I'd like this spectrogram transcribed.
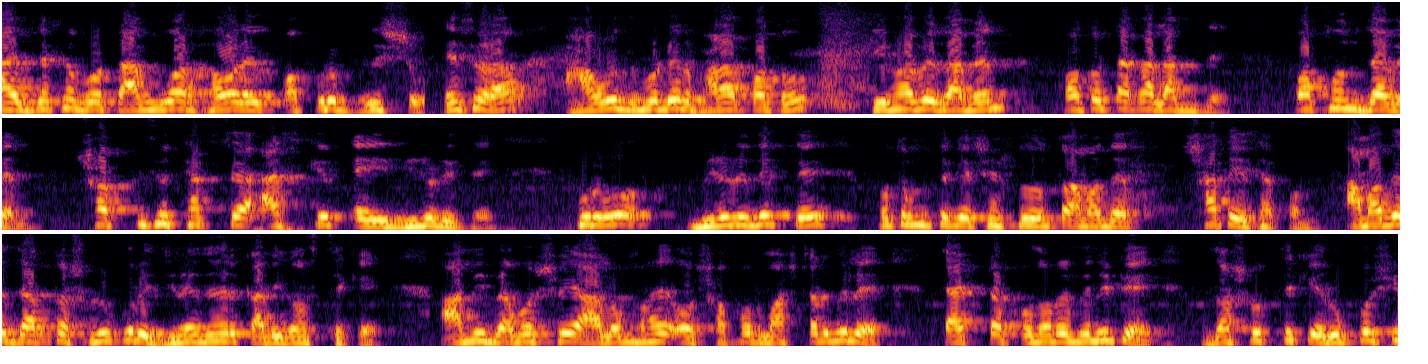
আজ দেখাবো টাঙ্গুয়ার হাওড়ের অপরূপ দৃশ্য। এছাড়া হাউস বোটের ভাড়া কত, কীভাবে যাবেন, কত টাকা লাগবে, কখন যাবেন সব কিছু থাকছে আজকের এই ভিডিওটিতে। পুরো ভিডিওটি দেখতে প্রথম থেকে শেষ পর্যন্ত আমাদের সাথেই থাকুন। আমাদের যাত্রা শুরু করি ঝিনাইদহের কালীগঞ্জ থেকে। আমি ব্যবসায়ী আলম ভাই ও স্বপন মাস্টার মিলে চারটা পনেরো মিনিটে যশোর থেকে রূপসী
